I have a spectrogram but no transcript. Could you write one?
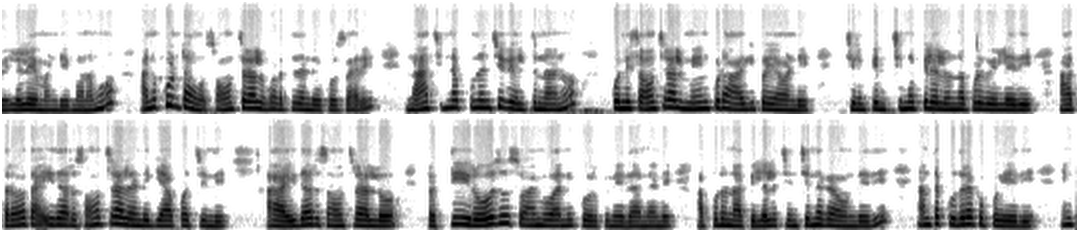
వెళ్ళలేమండి మనము. అనుకుంటాము సంవత్సరాలు పడుతుందండి ఒక్కోసారి. నా చిన్నప్పటి నుంచి వెళ్తున్నాను. కొన్ని సంవత్సరాలు మేము కూడా ఆగిపోయామండి. చిన్న పిన్ చిన్నపిల్లలు ఉన్నప్పుడు వెళ్ళేది. ఆ తర్వాత 5, 6 సంవత్సరాలండి గ్యాపొచ్చింది. ఆ 5, 6 సంవత్సరాల్లో ప్రతిరోజు స్వామివారిని కోరుకునేదాన్నండి. అప్పుడు నా పిల్లలు చిన్న చిన్నగా ఉండేది. అంత కుదరకపోయేది. ఇంక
